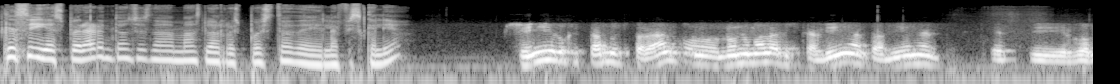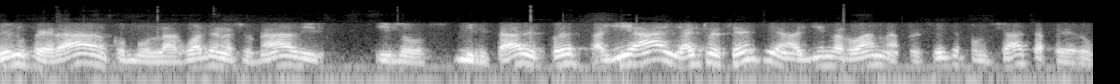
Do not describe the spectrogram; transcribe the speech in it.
¿Qué sigue? ¿Esperar entonces nada más la respuesta de la fiscalía? Sí, lo que estamos esperando, no nomás la Fiscalía, también el, este, el gobierno federal, como la Guardia Nacional y, y los militares, pues allí hay, hay presencia, allí en la Ruana, presencia policiaca, pero...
